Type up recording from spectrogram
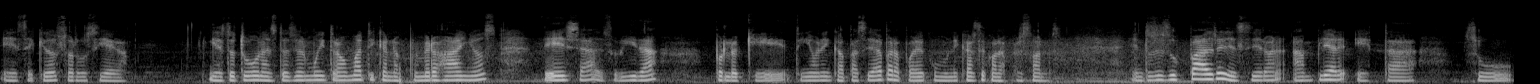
eh, se quedó sordo-ciega. Y esto tuvo una situación muy traumática en los primeros años de ella, de su vida, por lo que tenía una incapacidad para poder comunicarse con las personas. Entonces sus padres decidieron ampliar esta su,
